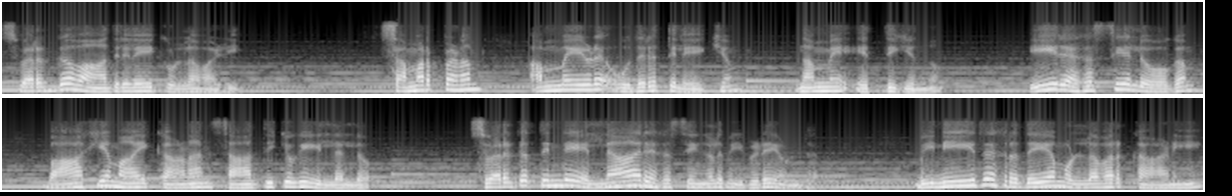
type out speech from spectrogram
സ്വർഗവാതിലിലേക്കുള്ള വഴി. സമർപ്പണം അമ്മയുടെ ഉദരത്തിലേക്കും നമ്മെ എത്തിക്കുന്നു. ഈ രഹസ്യ ലോകം ബാഹ്യമായി കാണാൻ സാധിക്കുകയില്ലല്ലോ. സ്വർഗത്തിന്റെ എല്ലാ രഹസ്യങ്ങളും ഇവിടെയുണ്ട്. വിനീത ഹൃദയമുള്ളവർ കാണി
